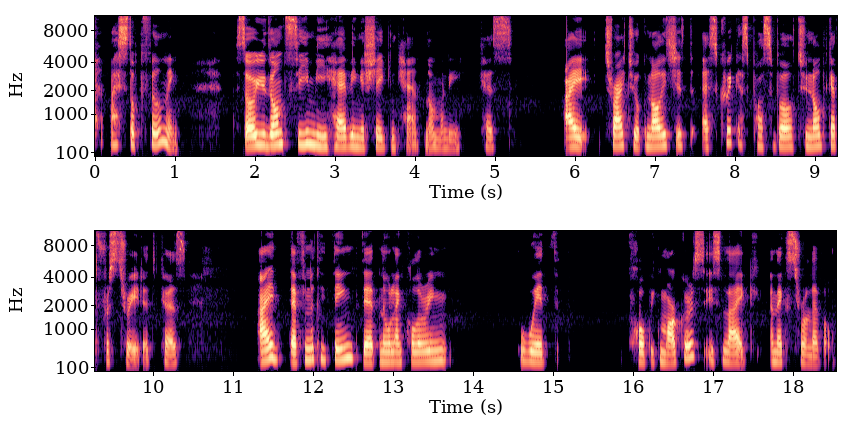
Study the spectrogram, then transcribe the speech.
I stop filming. So you don't see me having a shaking hand normally because I try to acknowledge it as quick as possible to not get frustrated because I definitely think that no line coloring with Copic markers is like an extra level.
